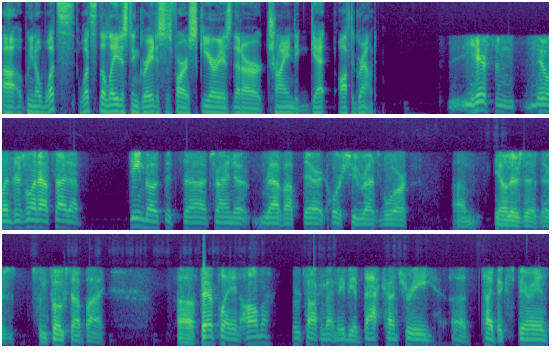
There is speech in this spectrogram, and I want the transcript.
Uh, you know, what's what's the latest and greatest as far as ski areas that are trying to get off the ground? You hear some new ones. There's one outside of Steamboat that's uh, trying to rev up there at Horseshoe Reservoir. Um, you know, there's a there's some folks out by uh, Fairplay in Alma. We are talking about maybe a backcountry uh, type experience.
